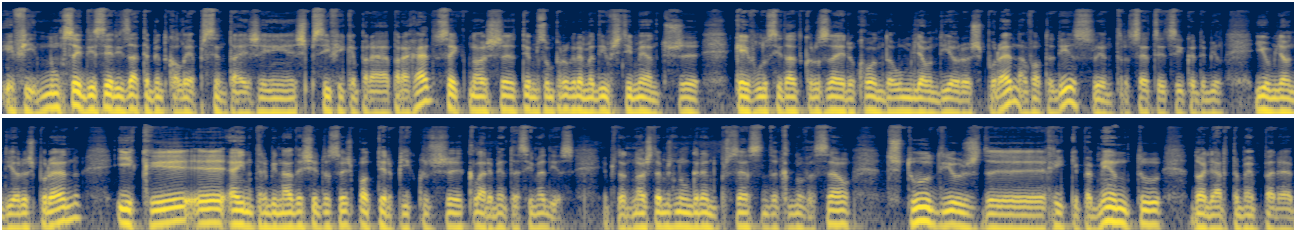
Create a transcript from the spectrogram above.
Enfim, não sei dizer exatamente qual é a percentagem específica para, para a rádio. Sei que nós eh, temos um programa de investimentos eh, que em velocidade de cruzeiro ronda um milhão de euros por ano, à volta disso, entre 750 mil e um milhão de euros por ano, e que eh, em determinadas situações pode ter picos claramente acima disso. E, portanto, nós estamos num grande processo de renovação, de estúdios, de reequipamento, de olhar também para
